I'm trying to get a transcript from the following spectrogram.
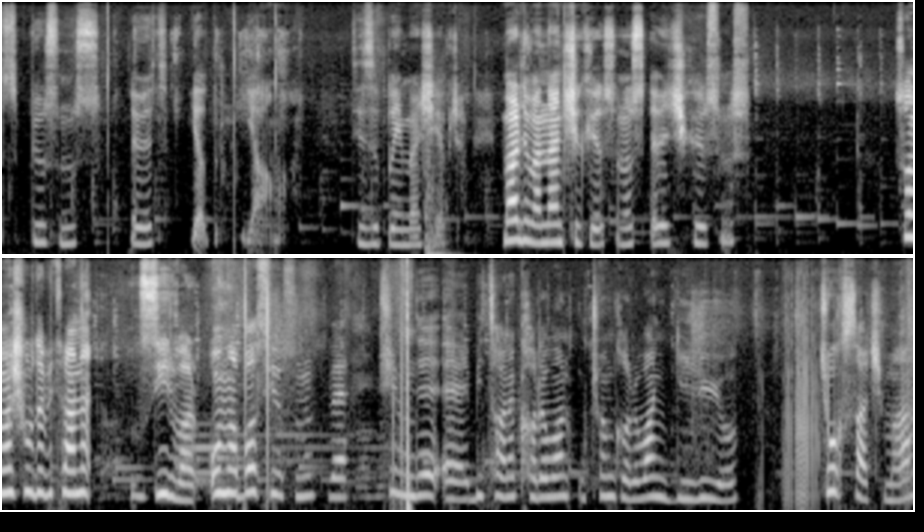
Zıplıyorsunuz. Evet. Ya dur. Ya ama. Siz zıplayın ben şey yapacağım. Merdivenden çıkıyorsunuz. Evet çıkıyorsunuz. Sonra şurada bir tane zil var. Ona basıyorsunuz ve şimdi e, bir tane karavan, uçan karavan geliyor. Çok saçma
